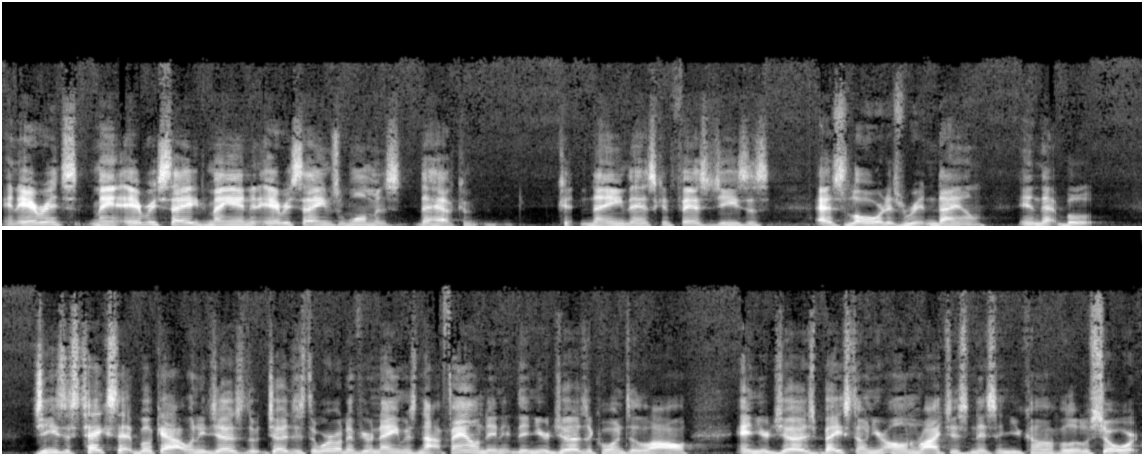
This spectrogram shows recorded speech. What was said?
And every man, every saved man and every saved woman that have con, con, name that has confessed Jesus as Lord is written down in that book. Jesus takes that book out when he judges judges the world. And If your name is not found in it, then you're judged according to the law and you're judged based on your own righteousness, and you come up a little short,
